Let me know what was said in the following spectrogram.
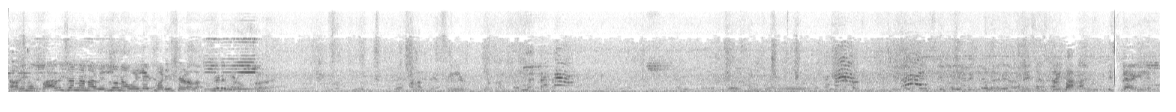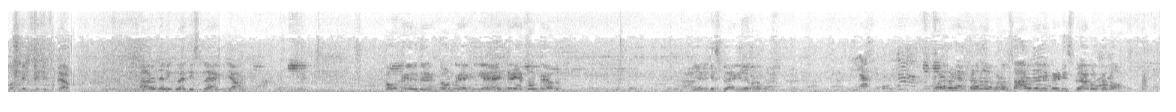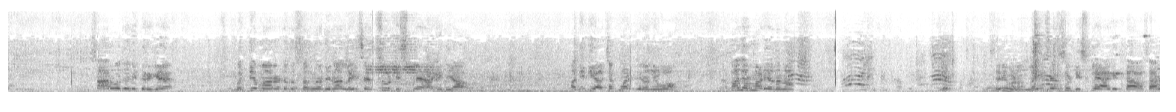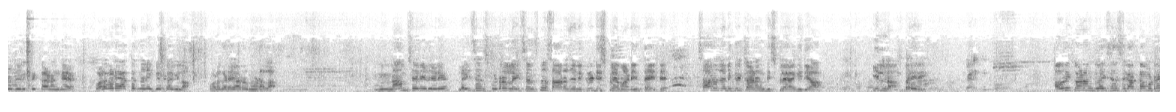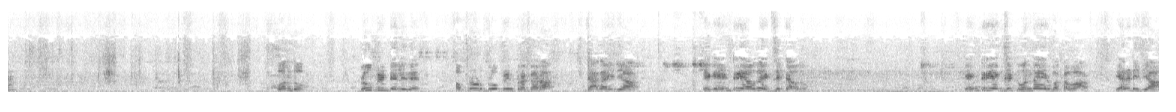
ನಾವು ನಿಮ್ಮ ಪ್ರಾವಿಷನ್ನ ನಾವೆಲ್ಲೂ ನಾವು ವೈಲೇಟ್ ಮಾಡಿ ಅಂತ ಹೇಳಲ್ಲ. ನೋಡ್ರಿ ಮೇಡಮ್ ಒಳಗಡೆ. ಡಿಸ್ಪ್ಲೇ ಆಗಿದೆ. ಪಬ್ಲಿಕ್ ಡಿಸ್ಪ್ಲೇ ಆಗುತ್ತೆ. ಸಾರ್ವಜನಿಕ ಡಿಸ್ಪ್ಲೇ ಆಗಿದೆಯಾ? ಕೌಂಟ್ರ್ ಇದೆ ಕೌಂಟ್ರ್ ಎಂಟ್ರಿ ಕೌಂಟ್ರ್ ಯಾವುದು? ಎಲ್ಲಿ ಡಿಸ್ಪ್ಲೇ ಆಗಿದೆ ಮೇಡಮ್ ಒಳಗಡೆ ಆಗ್ತಾ ಮೇಡಮ್ ಸಾರ್ವಜನಿಕರಿಗೆ ಡಿಸ್ಪ್ಲೇ ಆಗಬೇಕದು ಸಾರ್ವಜನಿಕರಿಗೆ ಮದ್ಯ ಮಾರಾಟದ ಸನ್ನದಿನ ಲೈಸೆನ್ಸು ಡಿಸ್ಪ್ಲೇ ಆಗಿದೆಯಾ? ಅದಿದೆಯಾ? ಚೆಕ್ ಮಾಡಿದ್ದೀರಾ ನೀವು? ಮಾಡಿ ಅದನ್ನು. ಸರಿ ಮೇಡಮ್ ಲೈಸೆನ್ಸ್ ಡಿಸ್ಪ್ಲೇ ಆಗಿತ್ತಾ? ಸಾರ್ವಜನಿಕರಿಗೆ ಕಾಣಂಗೆ. ಒಳಗಡೆ ಹಾಕೋದು ನನಗೆ ಬೇಕಾಗಿಲ್ಲ. ಒಳಗಡೆ ಯಾರು ನೋಡಲ್ಲ. ನಿಮ್ ನಾಮ್ಸ್ ಏನಿದೆ ಹೇಳಿ? ಲೈಸೆನ್ಸ್ ಕೊಟ್ರೆ ಲೈಸೆನ್ಸ್ನ ಸಾರ್ವಜನಿಕರಿಗೆ ಡಿಸ್ಪ್ಲೇ ಮಾಡಿ ಅಂತ ಐತೆ. ಸಾರ್ವಜನಿಕರಿಗೆ ಕಾಣಂಗ್ ಡಿಸ್ಪ್ಲೇ ಆಗಿದ್ಯಾ? ಇಲ್ಲ, ಬರೀರಿ. ಅವ್ರಿಗೆ ಕಾಣಂಗ್ ಲೈಸೆನ್ಸ್ ಹಾಕೊಂಬಿಟ್ರೆ ಒಂದು ಬ್ಲೂ ಪ್ರಿಂಟ್ ಎಲ್ಲಿದೆ? ಅಪ್ರೂವ್ಡ್ ಬ್ಲೂ ಪ್ರಿಂಟ್ ಪ್ರಕಾರ ಜಾಗ ಇದೆಯಾ? ಹೇಗೆ ಎಂಟ್ರಿ ಯಾವುದು ಎಕ್ಸಿಟ್ ಯಾವುದು? ಎಂಟ್ರಿ ಎಕ್ಸಿಟ್ ಒಂದೇ ಇರ್ಬೇಕಲ್ವಾ? ಎರಡು ಇದೆಯಾ?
